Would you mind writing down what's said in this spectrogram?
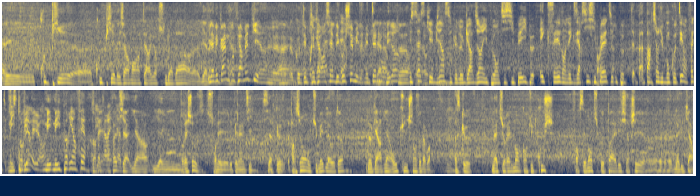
Elle est coup de pied, euh, coup de pied légèrement intérieur sous la barre. euh, Il, y a Il la- avait quand même il a- refermé le pied. hein, Ouais. Le côté préférentiel des gauchers, mais il l'avait il y a tellement la bien. Et il a ça, ce qui est bien, c'est que le gardien, il peut anticiper, il peut exceller dans l'exercice, il peut être, il peut à partir du bon côté en fait, mais il peut rien, d'ailleurs. mais, mais il peut rien faire. Non, en fait, il y a- il y, a un- il y a une vraie chose sur les, les pénaltys. C'est-à-dire qu'à partir du moment où tu mets de la hauteur, le gardien n'a aucune chance de l'avoir. Parce que naturellement, quand tu te couches, forcément, tu peux pas aller chercher euh, de la lucarne.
